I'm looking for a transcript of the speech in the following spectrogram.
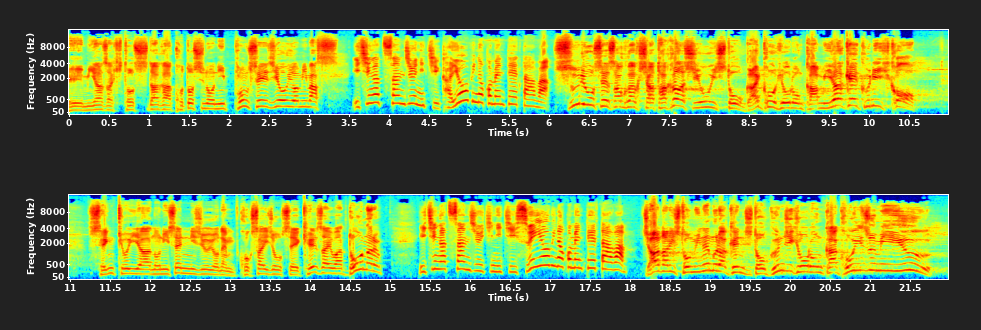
えー、宮崎と須田が今年の日本政治を読みます。1月30日火曜日のコメンテーターは、数量政策学者高橋洋一と外交評論家三宅邦彦。選挙イヤーの2024年国際情勢経済はどうなる ?1 月31日水曜日のコメンテーターは、ジャーナリスト峰村健二と軍事評論家小泉悠。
